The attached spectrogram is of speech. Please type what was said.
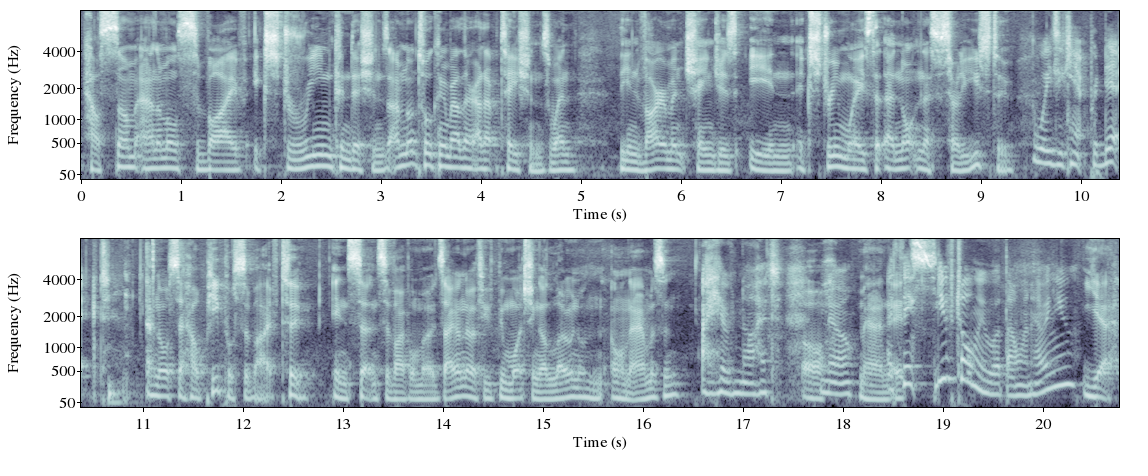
how some animals survive extreme conditions. I'm not talking about their adaptations when the environment changes in extreme ways that they're not necessarily used to. Ways you can't predict. And also how people survive too in certain survival modes. I don't know if you've been watching Alone on, on Amazon. I have not. Oh, no. man, I think you've told me about that one, haven't you? Yeah,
